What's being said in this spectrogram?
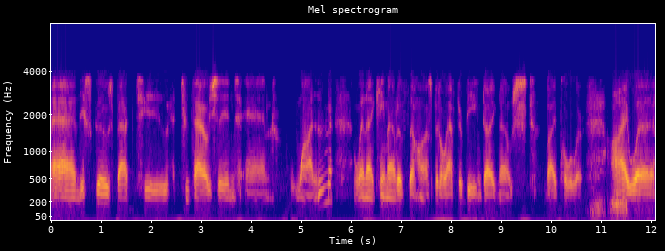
and this goes back to 2001 when I came out of the hospital after being diagnosed bipolar. I uh,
